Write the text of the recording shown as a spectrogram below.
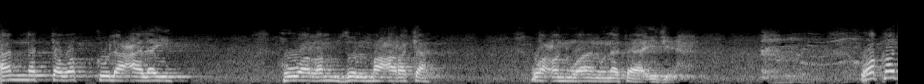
أن التوكل عليه هو رمز المعركة وعنوان نتائجها وقد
